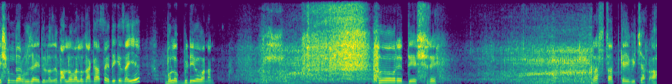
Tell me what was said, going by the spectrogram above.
কি সুন্দর বুঝাই দিল যে ভালো ভালো জায়গা আছে, এদিকে যাইয়ে ব্লগ ভিডিও বানান। ওরে দেশ রে। রাস্তা আটকাই বিচার, আহ,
